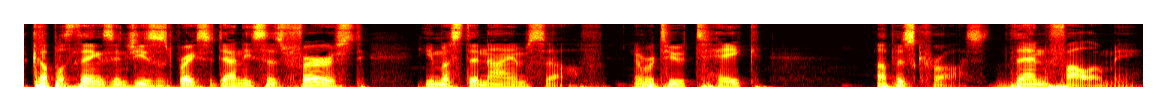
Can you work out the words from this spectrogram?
a couple things. And Jesus breaks it down. He says, first, he must deny himself. Number two, take up his cross, then follow me.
